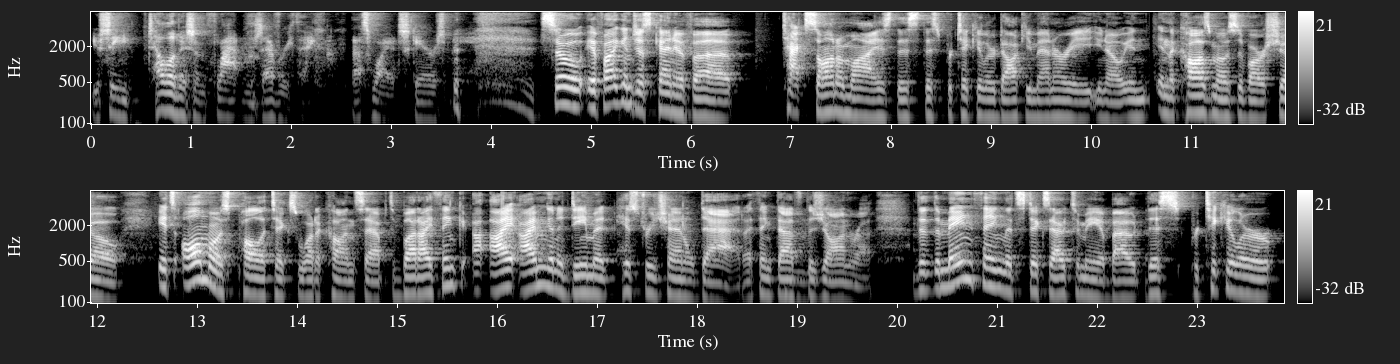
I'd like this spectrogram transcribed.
You see, television flattens everything. That's why it scares me. So if I can just kind of uh, taxonomize this this particular documentary, you know, in in the cosmos of our show, it's almost politics. What a concept! But I think I I'm going to deem it History Channel dad. I think that's the genre. The the main thing that sticks out to me about this particular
